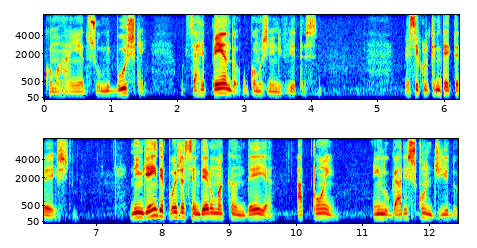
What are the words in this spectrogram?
como a rainha do sul, me busquem, se arrependam como os ninivitas. Versículo 33. Ninguém, depois de acender uma candeia, a põe em lugar escondido,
